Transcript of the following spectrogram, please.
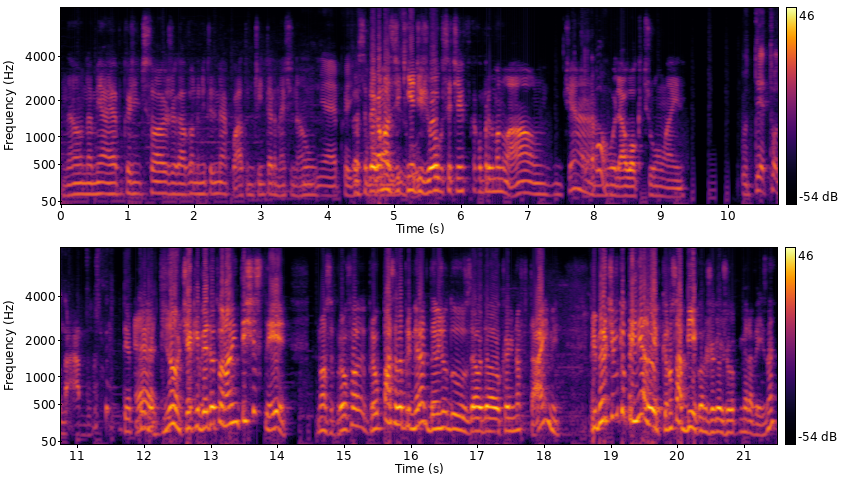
Não, na minha época a gente só jogava no Nintendo 64, não tinha internet Na não. minha época a gente Pra você pegar umas diquinhas de jogo, você tinha que ficar comprando manual, não tinha Era bom. olhar o walkthrough online. O detonado. É, não, tinha que ver detonar em TXT. Nossa, pra eu, pra eu passar da primeira dungeon do Zelda Ocarina of Time, primeiro eu tive que aprender a ler, porque eu não sabia quando eu joguei o jogo a primeira vez, né?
